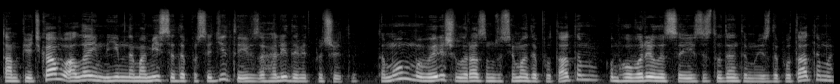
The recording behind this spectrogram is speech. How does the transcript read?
там п'ють каву, але їм, їм нема місця, де посидіти і взагалі де відпочити. Тому ми вирішили разом з усіма депутатами, обговорили це і зі студентами, і з депутатами,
